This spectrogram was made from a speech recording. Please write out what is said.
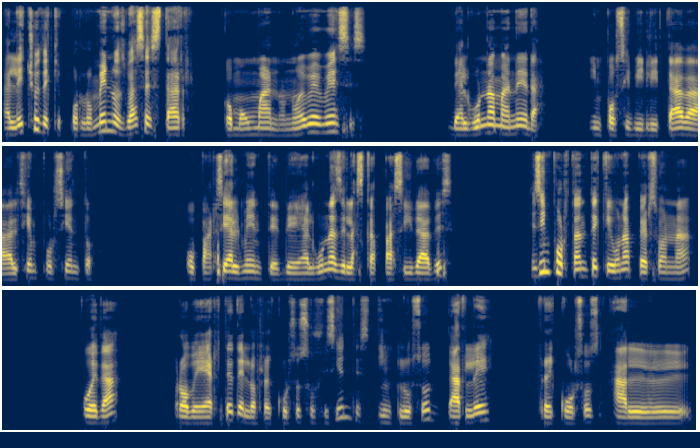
al hecho de que por lo menos vas a estar como humano nueve meses, de alguna manera imposibilitada al 100% o parcialmente de algunas de las capacidades, es importante que una persona pueda proveerte de los recursos suficientes, incluso darle recursos al,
